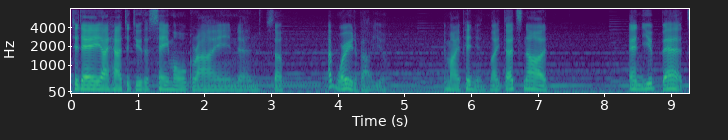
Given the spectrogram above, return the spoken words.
today I had to do the same old grind and stuff. I'm worried about you in my opinion. Like, that's not... And you bet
